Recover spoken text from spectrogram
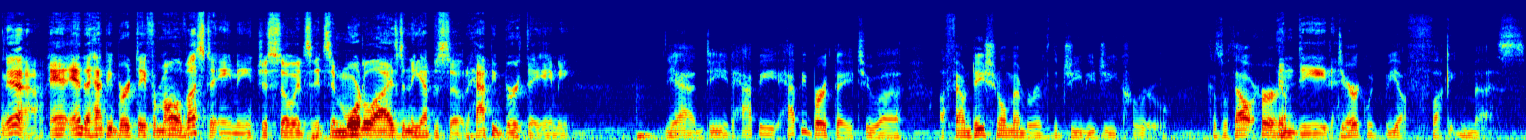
Yeah, and, and a happy birthday from all of us to Amy, just so it's it's immortalized in the episode. Happy birthday, Amy. Yeah, indeed. Happy happy birthday to a, a foundational member of the GVG crew. Because without her, Indeed. Derek would be a fucking mess.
